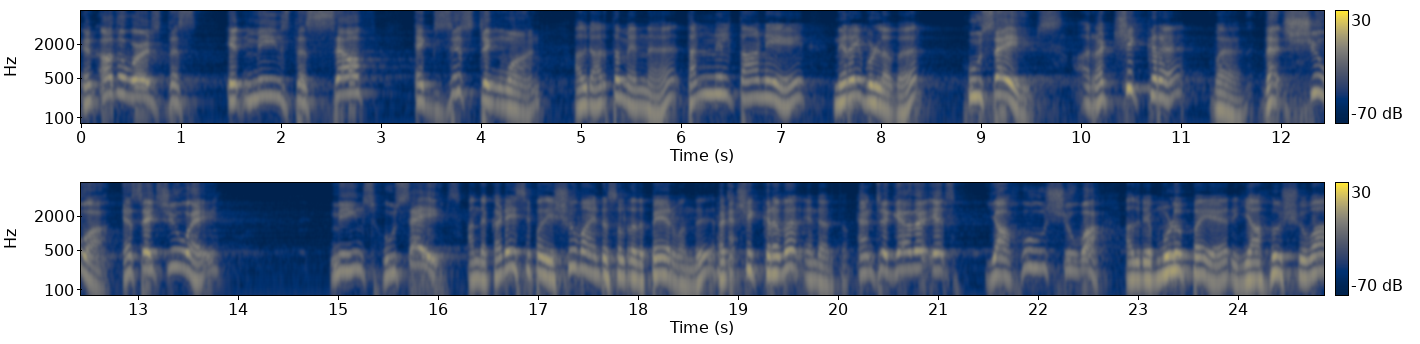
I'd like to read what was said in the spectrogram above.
In other words, this, it means the self existing one அதோட அர்த்தம் என்ன தன்னில் தானே நிறைவுள்ளவர் who saves. ரட்சிக்கிறவர் That Shua, S H U A, means who saves. அந்த கடைசி பதி ஷுவா என்று சொல்றது பெயர் வந்து ரட்சிக்கிறவர் என்ற அர்த்தம் And together it's Yahushua. அதோடைய முழு பெயர் யஹுஷுவா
